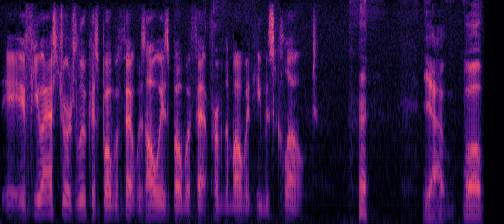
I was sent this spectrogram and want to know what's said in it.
If you ask George Lucas, Boba Fett was always Boba Fett from the moment he was cloned. yeah. Well.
